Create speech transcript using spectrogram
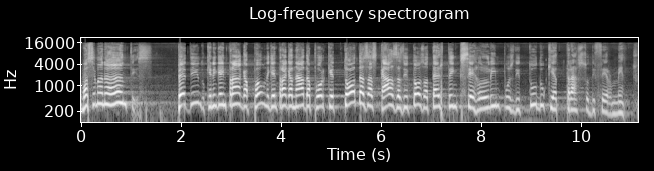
uma semana antes, pedindo que ninguém traga pão, ninguém traga nada, porque todas as casas e todos os hotéis têm que ser limpos de tudo que é traço de fermento.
